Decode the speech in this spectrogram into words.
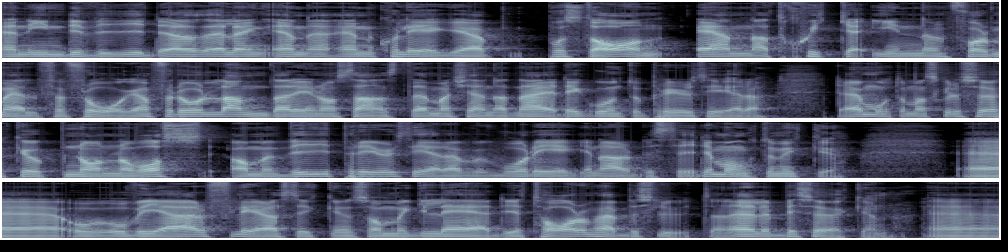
en individ eh, eller en, en, en kollega på stan än att skicka in en formell förfrågan. För då landar det någonstans där man känner att nej, det går inte att prioritera. Däremot om man skulle söka upp någon av oss, ja men vi prioriterar vår egen arbetstid i mångt och mycket. Eh, och, och vi är flera stycken som med glädje tar de här besluten, eller besöken. Eh,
